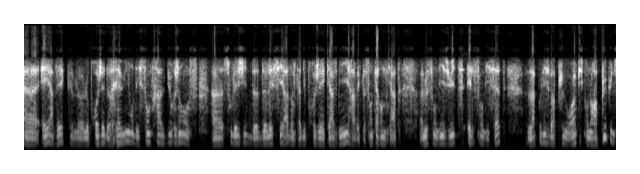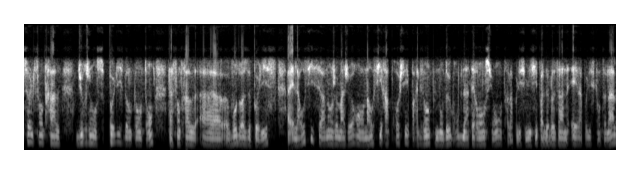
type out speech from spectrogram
euh, et avec le, projet de réunion des centrales d'urgence sous l'égide de, de l'ECA dans le cadre du projet Qu'Avenir avec le 144, le 118 et le 117. La police va plus loin puisqu'on n'aura plus qu'une seule centrale d'urgence police dans le canton, la centrale vaudoise de police. Et là aussi c'est un enjeu majeur. On a aussi rapproché par exemple nos deux groupes d'intervention entre la police municipale de Lausanne et la police cantonale.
